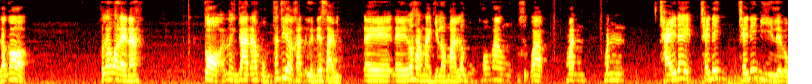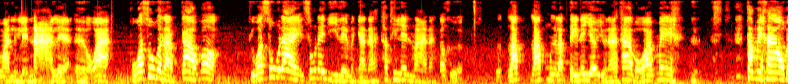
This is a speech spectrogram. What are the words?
แล้วก็เขาเรียกว่าอะไรนะเกาะเหมือนกันนะผมถ้าเทียบกับคันอื่นในสายในในรถถังหนักเยอรมันแล้วผมค่อนข้างรู้สึกว่ามันมัน ใช้ได้ใช้ได้ใช้ได้ดีเลยประมาณหนึ่งเลยหนาเลยเออบอกว่าผมว่าสู้กับระดับเก้าก็ถือว่าสู้ได้สู้ได้ดีเลยเหมือนกันนะถ้าที่เล่นมานะก็คือ รับรับมือรับตีนได้เยอะอยู่นะ ถ้าบอกว่าไม่ถ้าไม่ห้าวไป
